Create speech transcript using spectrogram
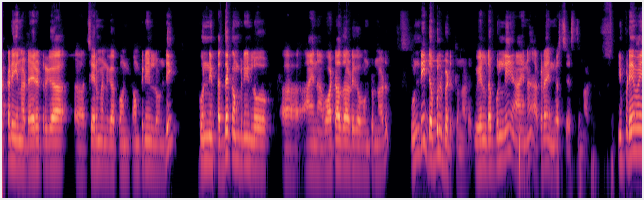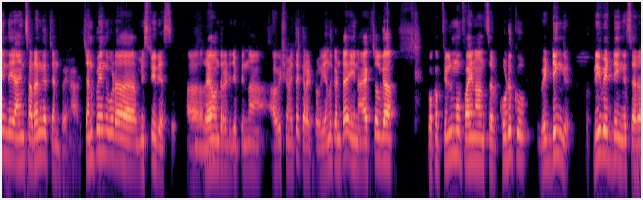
అక్కడ ఈయన డైరెక్టర్గా చైర్మన్గా కొన్ని కంపెనీల్లో ఉండి కొన్ని పెద్ద కంపెనీల్లో ఆయన వాటాదారుడిగా ఉంటున్నాడు. ఉండి డబ్బులు పెడుతున్నాడు. వీళ్ళ డబ్బుల్ని ఆయన అక్కడ ఇన్వెస్ట్ చేస్తున్నాడు. ఇప్పుడు ఏమైంది? ఆయన సడన్గా చనిపోయినాడు. చనిపోయింది కూడా మిస్టీరియస్. రేవంత్ రెడ్డి చెప్పిన ఆ విషయం అయితే కరెక్ట్. ఎందుకంటే ఈయన యాక్చువల్గా ఒక ఫిల్మ్ ఫైనాన్సర్ కొడుకు వెడ్డింగ్ ప్రీ వెడ్డింగ్ సరే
